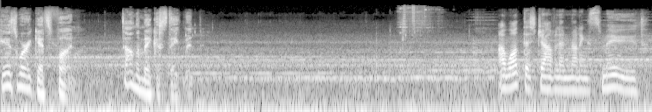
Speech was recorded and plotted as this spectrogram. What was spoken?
Here's where it gets fun. Time to make a statement. I want this javelin running smooth.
